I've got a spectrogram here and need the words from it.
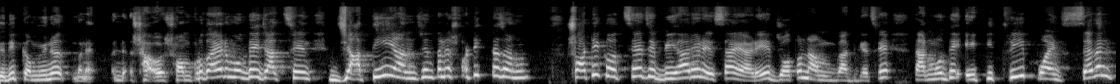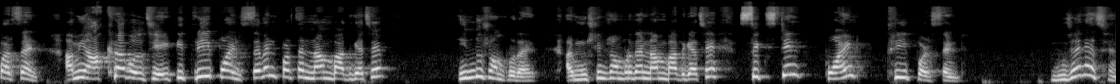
যদি কমিউনাল মানে সম্প্রদায়ের মধ্যে যাচ্ছেন, জাতি আনছেন, তাহলে সঠিকটা জানুন। সঠিক হচ্ছে যে বিহারের এসআইআর এ যত নাম বাদ গেছে, তার মধ্যে eighty three point seven percent আমি আখড়া বলছি eighty three point seven percent নাম বাদ গেছে হিন্দু সম্প্রদায়ের। আর মুসলিম সম্প্রদায়ের নাম বাদ গেছে সিক্সটিন পয়েন্ট থ্রি পার্সেন্ট বুঝে গেছেন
